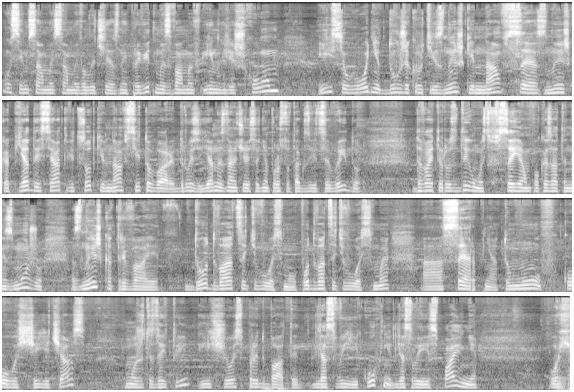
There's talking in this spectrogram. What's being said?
Усім самий-самий величезний привіт. Ми з вами в English Home. І сьогодні дуже круті знижки на все. Знижка 50% на всі товари. Друзі, я не знаю, чи я сьогодні просто так звідси вийду. Давайте роздивимось, все я вам показати не зможу. Знижка триває до 28 по 28 а, серпня. Тому в кого ще є час, можете зайти і щось придбати для своєї кухні, для своєї спальні. Ой,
